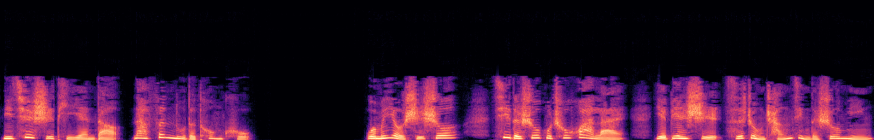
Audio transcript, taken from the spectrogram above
你确实体验到那愤怒的痛苦。我们有时说气得说不出话来，也便是此种场景的说明。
